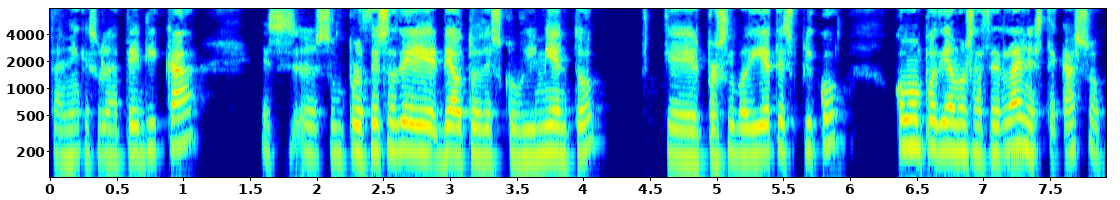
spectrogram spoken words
también que es una técnica, es, un proceso de, autodescubrimiento, que el próximo día te explico cómo podíamos hacerla en este caso.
